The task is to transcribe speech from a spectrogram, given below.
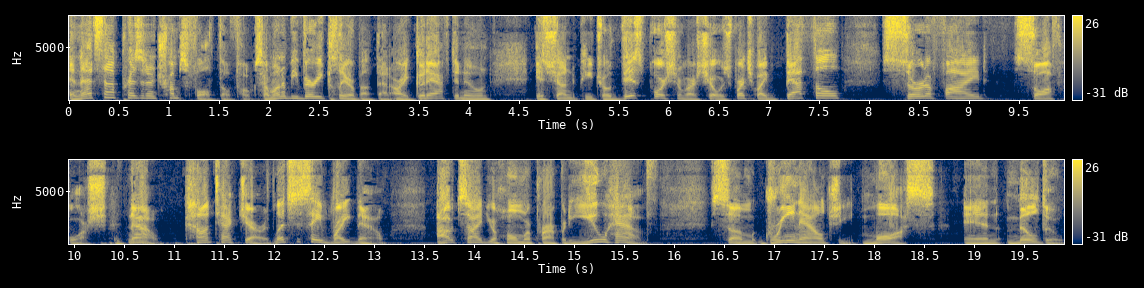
And that's not President Trump's fault, though, folks. I want to be very clear about that. All right, good afternoon. It's John DePetro. This portion of our show is brought to you by Bethel Certified Soft Wash. Now, contact Jared. Let's just say right now, outside your home or property, you have some green algae, moss, and mildew.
